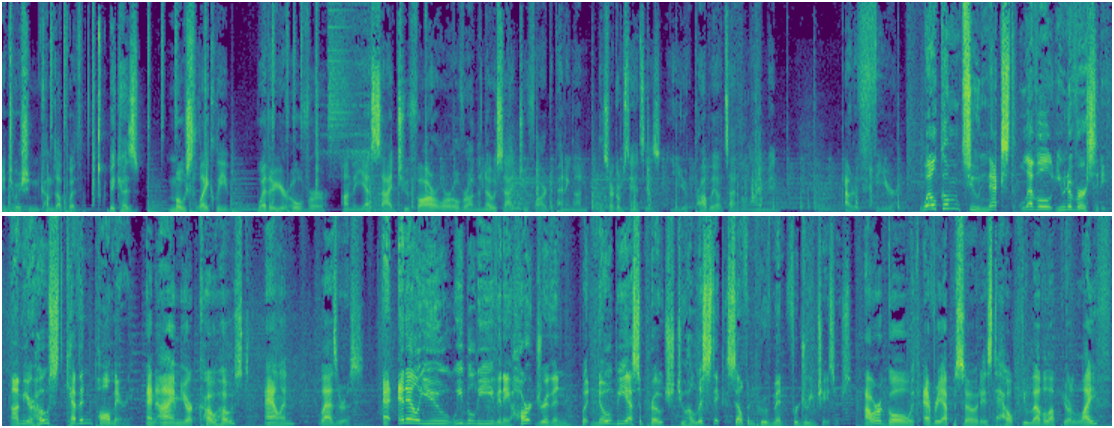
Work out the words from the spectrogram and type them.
intuition comes up with. Because most likely, whether you're over on the yes side too far or over on the no side too far, depending on the circumstances, you're probably outside of alignment out of fear. Welcome to Next Level University. I'm your host, Kevin Palmieri. And I'm your co host, Alan Lazaros. At NLU, we believe in a heart driven but no BS approach to holistic self improvement for dream chasers. Our goal with every episode is to help you level up your life,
